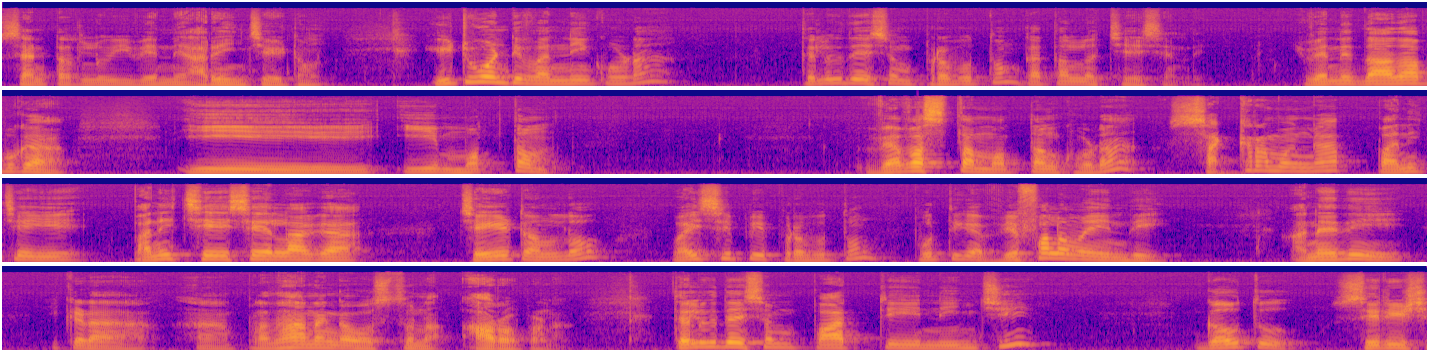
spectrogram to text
సెంటర్లు ఇవన్నీ అరేంజ్ చేయటం ఇటువంటివన్నీ కూడా తెలుగుదేశం ప్రభుత్వం గతంలో చేసింది. ఇవన్నీ దాదాపుగా ఈ ఈ మొత్తం వ్యవస్థ మొత్తం కూడా సక్రమంగా పనిచేయ పని చేసేలాగా చేయటంలో వైసీపీ ప్రభుత్వం పూర్తిగా విఫలమైంది అనేది ఇక్కడ ప్రధానంగా వస్తున్న ఆరోపణ. తెలుగుదేశం పార్టీ నుంచి గౌతు శిరీష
